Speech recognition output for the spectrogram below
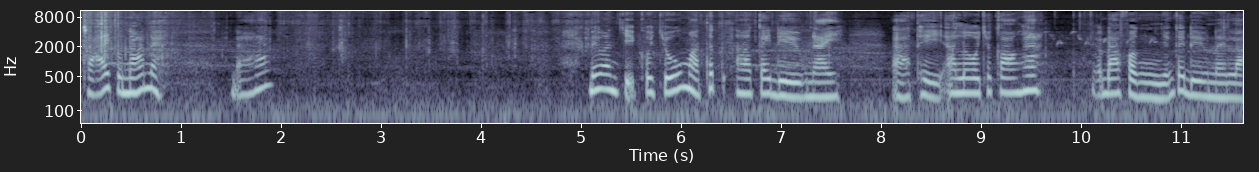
Trái của nó nè. Đó. Nếu anh chị cô chú mà thích à, cây điều này à, Thì alo cho con ha đa phần những cái điều này là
